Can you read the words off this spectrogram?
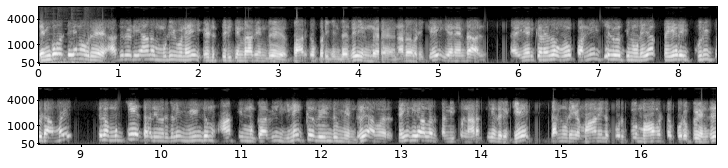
செங்கோட்டையன் ஒரு அதிரடியான முடிவினை எடுத்திருக்கின்றார் என்று பார்க்கப்படுகின்றது இந்த நடவடிக்கை. ஏனென்றால் ஏற்கனவே ஓ பன்னீர்செல்வத்தினுடைய பெயரை குறிப்பிடாமல் சில முக்கிய தலைவர்களை மீண்டும் அதிமுகவில் இணைக்க வேண்டும் என்று அவர் செய்தியாளர் சந்திப்பு நடத்தியதற்கே தன்னுடைய மாநில பொறுப்பு மாவட்ட பொறுப்பு என்று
